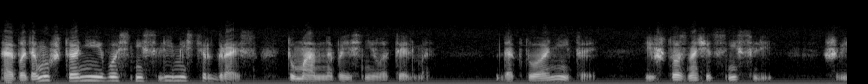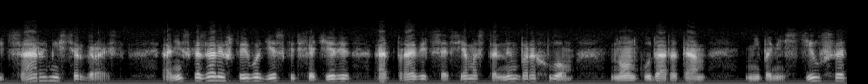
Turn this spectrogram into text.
«А потому что они его снесли, мистер Грайс», — туманно пояснила Тельма. «Да кто они-то? И что значит снесли?» «Швейцары, мистер Грайс. Они сказали, что его, дескать, хотели отправить со всем остальным барахлом, но он куда-то там не поместился,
